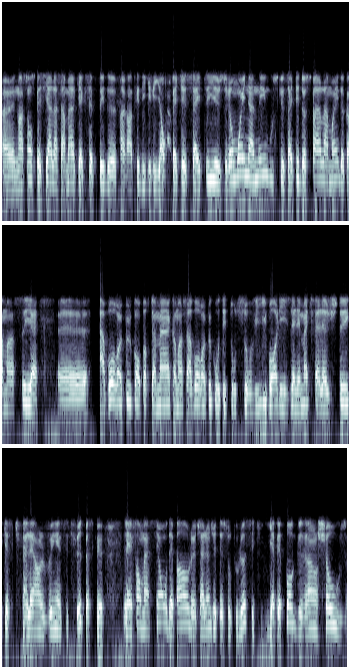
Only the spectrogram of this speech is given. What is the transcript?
Une mention spéciale à sa mère qui a accepté de faire entrer des grillons. Fait que ça a été, je dirais, au moins une année où ce que ça a été de se faire la main, de commencer à euh, avoir un peu le comportement, commencer à voir un peu côté taux de survie, voir les éléments qu'il fallait ajuster, qu'est-ce qu'il fallait enlever, ainsi de suite, parce que l'information au départ, le challenge était surtout là, c'est qu'il n'y avait pas grand-chose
